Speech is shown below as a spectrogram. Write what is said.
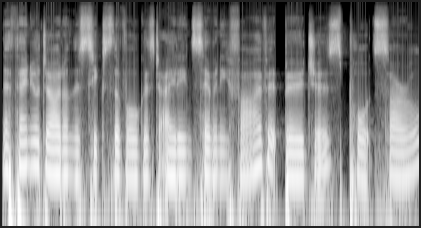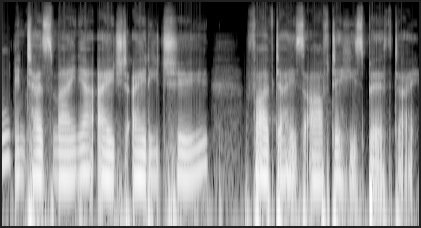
Nathaniel died on the 6th of August 1875 at Burgess, Port Sorell in Tasmania, aged 82, five days after his birthday.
